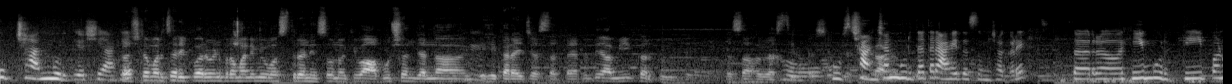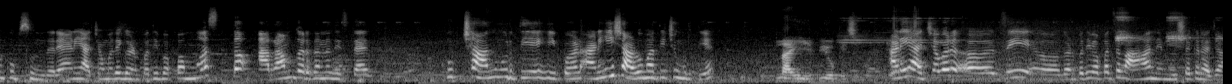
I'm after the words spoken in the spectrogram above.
खूप छान मूर्ती अशी आहे. कस्टमरच्या रिक्वायरमेंट प्रमाणे मी वस्त्र नेसवणं किंवा आभूषण ज्यांना हे करायचे असतात तयार ते आम्ही करतो इथे. हो. खूप छान छान. मूर्त्या तर आहेतच तुमच्याकडे. तर ही मूर्ती पण खूप सुंदर आहे आणि याच्यामध्ये गणपती बाप्पा मस्त आराम करताना दिसत आहेत खूप छान मूर्ती आहे ही पण आणि ही शाडू मातीची मूर्ती आहे. नाही पीओपीची आणि याच्यावर जे गणपती बाप्पाचं वाहन आहे मूषक राजा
